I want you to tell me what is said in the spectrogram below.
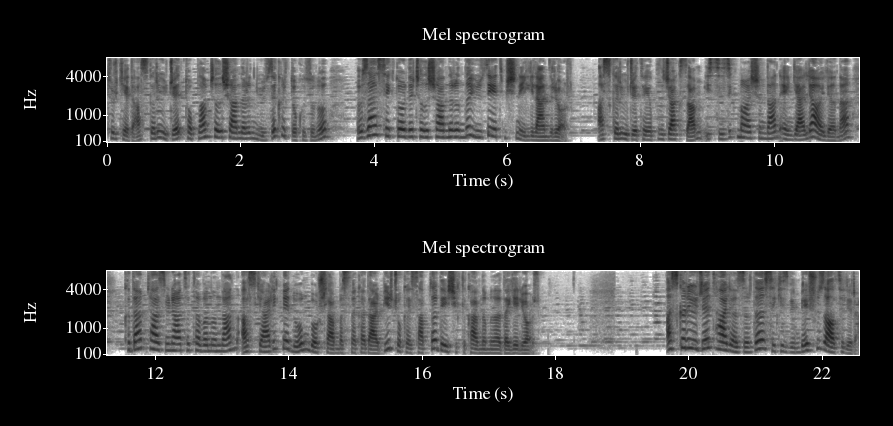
Türkiye'de asgari ücret toplam çalışanların %49'unu, özel sektörde çalışanların da %70'ini ilgilendiriyor. Asgari ücrete yapılacak zam, işsizlik maaşından engelli aylığına, kıdem tazminatı tavanından askerlik ve doğum borçlanmasına kadar birçok hesapta değişiklik anlamına da geliyor. Asgari ücret hali hazırda 8506 lira.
